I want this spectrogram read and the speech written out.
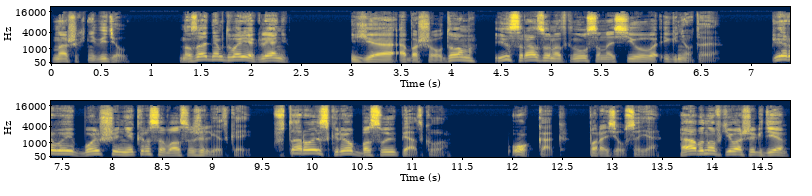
«Наших не видел». «На заднем дворе глянь». Я обошел дом и сразу наткнулся на Сивова и Гнета. Первый больше не красовался жилеткой. Второй скреб босую пятку. «О как!» — поразился я. «А обновки ваши где?»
